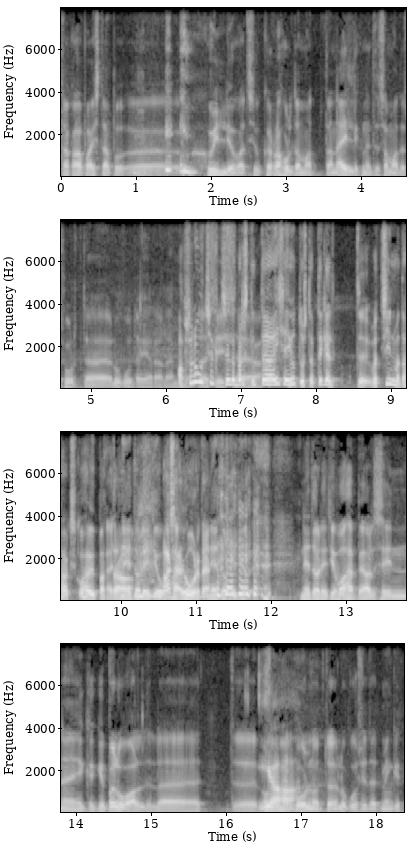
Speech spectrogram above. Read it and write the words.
taga paistab äh, hõljuvat niisugune rahuldamata nälg nende samade suurte lugude järele. absoluutselt, sellepärast et ta ise jutustab tegelikult, vot siin ma tahaks kohe hüpata asja juurde. Need olid ju, need olid ju vahepeal siin ikkagi põlu all, et et ma olen kuulnud lugusid, et mingeid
